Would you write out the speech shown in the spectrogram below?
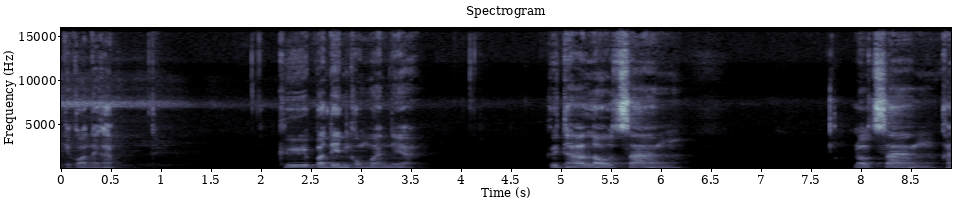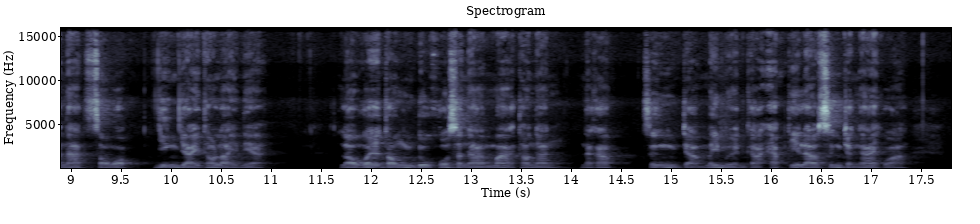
เดี๋ยวก่อนนะครับ คือประเด็นของมันเนี่ย คือถ้าเราสร้าง เราสร้างขนาดสอปยิ่งใหญ่เท่าไหร่เนี่ย เราก็จะต้องดูโฆษณามากเท่านั้นนะครับ ซึ่งจะไม่เหมือนกับแอปที่แล้วซึ่งจะง่ายกว่า เ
